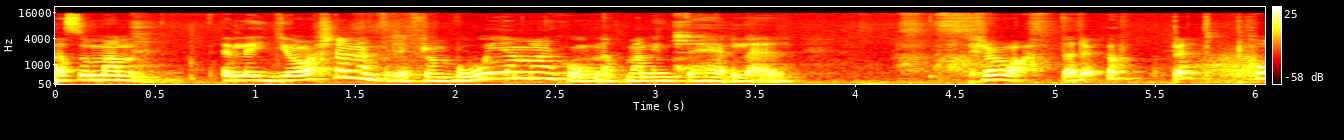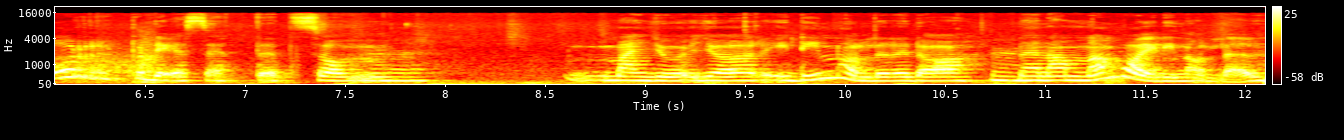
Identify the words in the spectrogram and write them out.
Alltså man, eller jag känner inte det från vår generation att man inte heller pratade öppet porr på det sättet som man gör, gör i din ålder idag när en annan var i din ålder.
